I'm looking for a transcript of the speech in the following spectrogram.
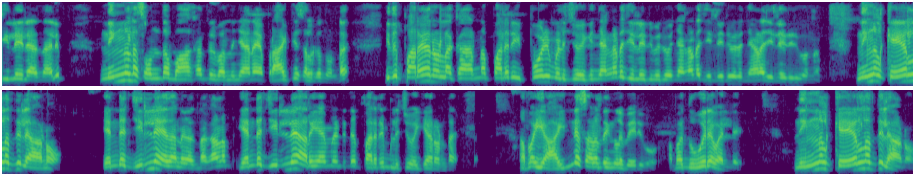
ജില്ലയിലായിരുന്നാലും നിങ്ങളുടെ സ്വന്തം വാഹനത്തിൽ വന്ന് ഞാൻ പ്രാക്ടീസ് നൽകുന്നുണ്ട്. ഇത് പറയാനുള്ള കാരണം പലരും ഇപ്പോഴും വിളിച്ചു ചോദിക്കും ഞങ്ങളുടെ ജില്ലയിൽ വരുമോ ഞങ്ങളുടെ ജില്ലയിൽ വരുമോ ഞങ്ങളുടെ ജില്ലയിൽ വരുമെന്ന് നിങ്ങൾ കേരളത്തിലാണോ? എന്റെ ജില്ല ഏതാണ് കാരണം എന്റെ ജില്ല അറിയാൻ വേണ്ടിയിട്ട് പലരും വിളിച്ചു ചോദിക്കാറുണ്ട്. അപ്പൊ ഇന്ന സ്ഥലത്ത് നിങ്ങൾ വരുമോ അപ്പൊ ദൂരമല്ലേ? നിങ്ങൾ കേരളത്തിലാണോ?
